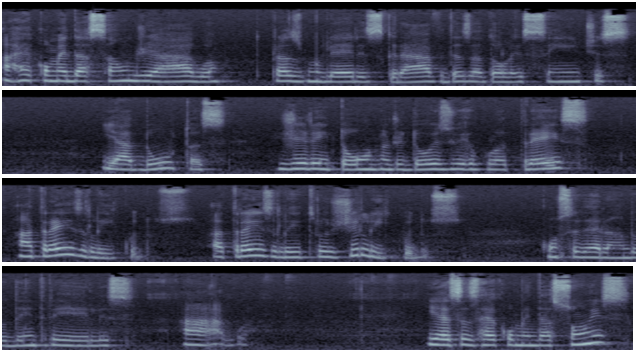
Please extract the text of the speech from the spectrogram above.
a recomendação de água para as mulheres grávidas, adolescentes e adultas gira em torno de 2,3 a 3 líquidos, a 3 litros de líquidos, considerando dentre eles a água. E essas recomendações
